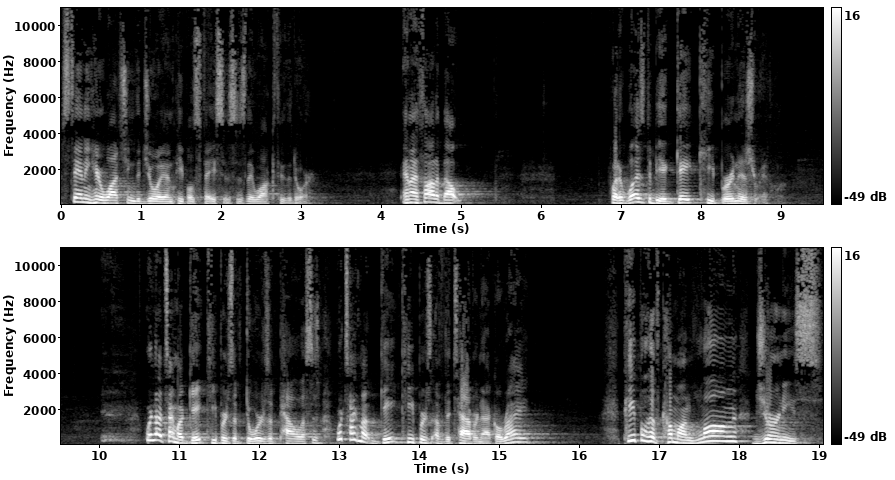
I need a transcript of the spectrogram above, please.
standing here watching the joy on people's faces as they walk through the door. And I thought about what it was to be a gatekeeper in Israel. We're not talking about gatekeepers of doors of palaces. We're talking about gatekeepers of the tabernacle, right? People have come on long journeys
